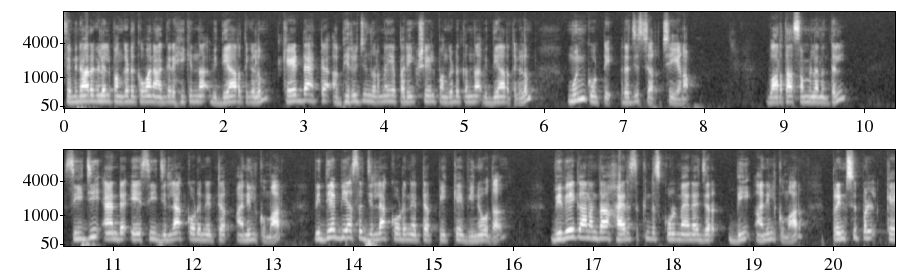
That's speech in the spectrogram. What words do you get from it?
സെമിനാറുകളിൽ പങ്കെടുക്കുവാൻ ആഗ്രഹിക്കുന്ന വിദ്യാർത്ഥികളും കെ ഡാറ്റ അഭിരുചി നിർണയ പരീക്ഷയിൽ പങ്കെടുക്കുന്ന വിദ്യാർത്ഥികളും മുൻകൂട്ടി രജിസ്റ്റർ ചെയ്യണം. വാർത്താ സമ്മേളനത്തിൽ C G and A C ജില്ലാ കോർഡിനേറ്റർ അനിൽകുമാർ വിദ്യാഭ്യാസ ജില്ലാ coordinator P K Vinod Vivekananda higher secondary school manager B Anilkumar principal K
